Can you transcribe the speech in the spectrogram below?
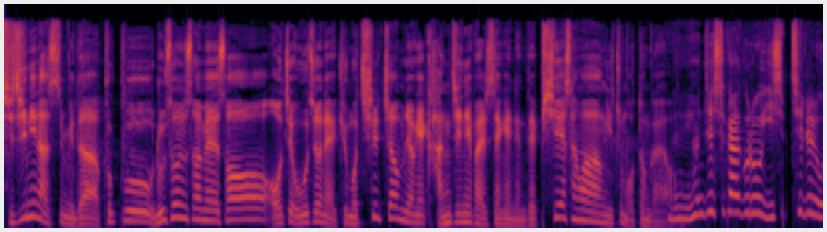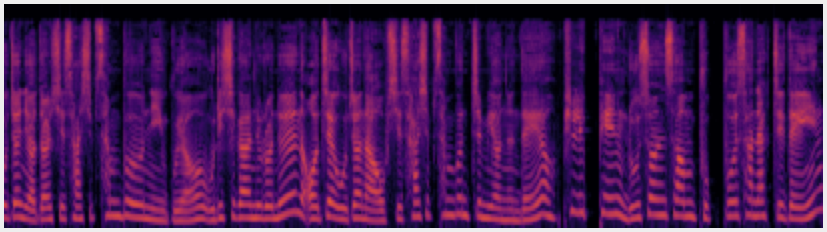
지진이 났습니다. 북부 루손섬에서 어제 오전에 규모 7.0의 강진이 발생했는데 피해 상황이 좀 어떤가요? 네, 현재 시각으로 27일 오전 8시 43분이고요. 우리 시간으로는 어제 오전 9시 43분쯤이었는데요. 필리핀 루손섬 북부 산악지대인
